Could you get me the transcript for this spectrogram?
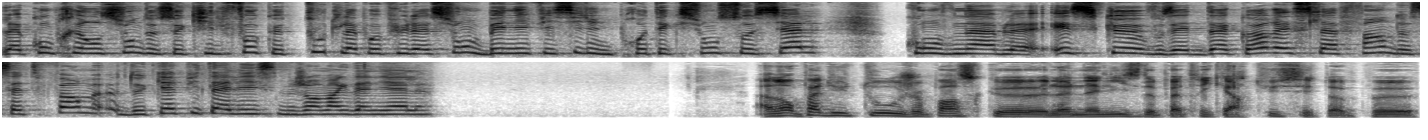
la compréhension de ce qu'il faut que toute la population bénéficie d'une protection sociale convenable. Est-ce que vous êtes d'accord? Est-ce la fin de cette forme de capitalisme, Jean-Marc Daniel? Ah non, pas du tout. Je pense que l'analyse de Patrick Artus est un peu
